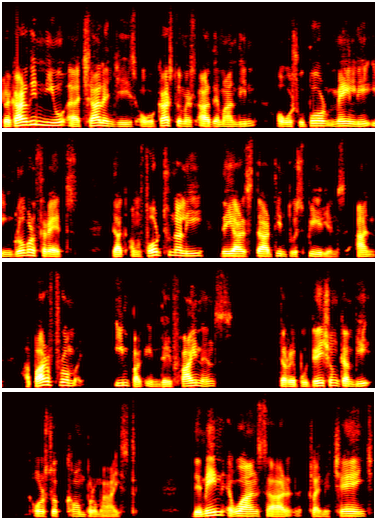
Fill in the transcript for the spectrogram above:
Regarding new eh, challenges, our customers are demanding our support mainly in global threats that unfortunately they are starting to experience. And apart from impact in their finance, the reputation can be also compromised. The main ones are climate change,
